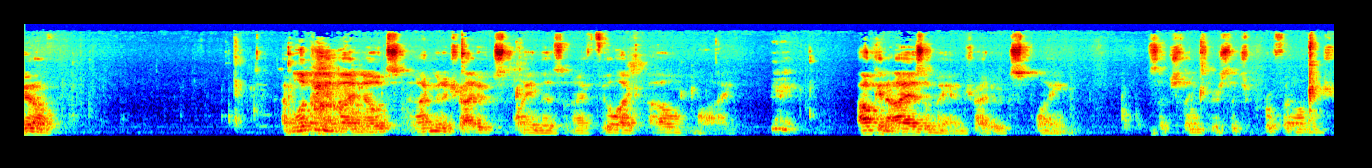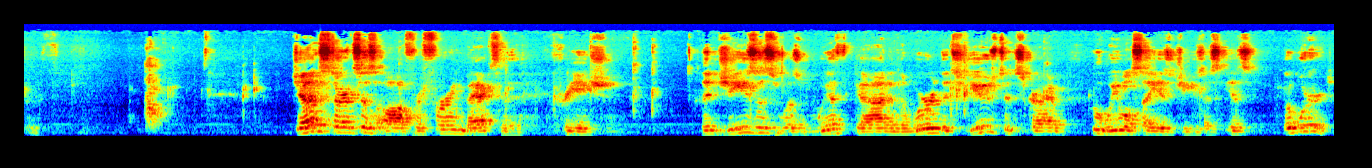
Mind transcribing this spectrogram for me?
Yeah. I'm looking at my notes and I'm going to try to explain this, and I feel like, oh my. How can I, as a man, try to explain such things that are such profound truth? John starts us off referring back to the creation. That Jesus was with God, and the word that's used to describe who we will say is Jesus is the Word.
